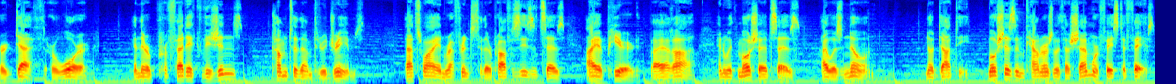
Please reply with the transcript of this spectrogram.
or death or war, and their prophetic visions come to them through dreams. That's why, in reference to their prophecies, it says, I appeared, Vayara, and with Moshe it says, I was known, Nodati. Moshe's encounters with Hashem were face to face,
